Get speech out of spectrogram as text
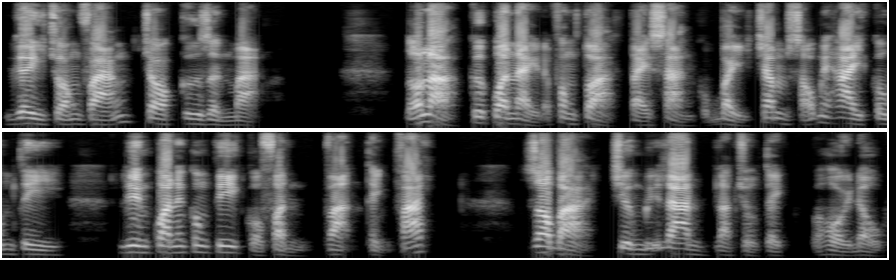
gây choáng váng cho cư dân mạng đó là cơ quan này đã phong tỏa tài sản của 762 công ty liên quan đến công ty cổ phần Vạn Thịnh Phát do bà Trương Mỹ Lan làm chủ tịch vào hồi đầu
